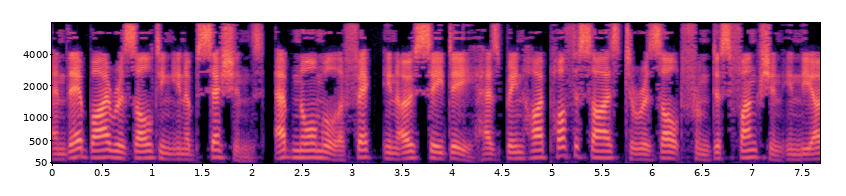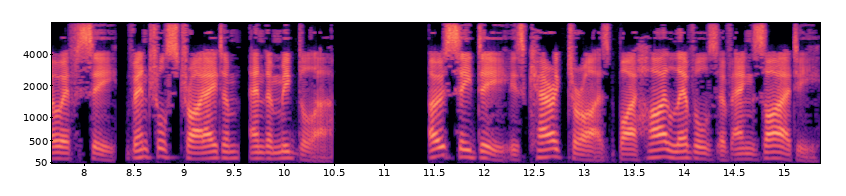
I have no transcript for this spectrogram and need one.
and thereby resulting in obsessions. Abnormal effect in OCD has been hypothesized to result from dysfunction in the OFC, ventral striatum, and amygdala. OCD is characterized by high levels of anxiety,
